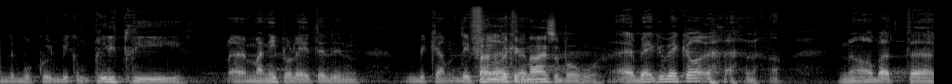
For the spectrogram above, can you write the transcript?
the book will be completely uh, manipulated and become different. Unrecognizable. uh, bec- because, no, no, but uh,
